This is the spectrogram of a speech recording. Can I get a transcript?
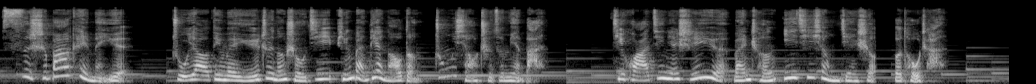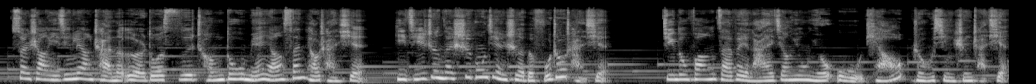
四十八 K 每月，主要定位于智能手机、平板电脑等小尺寸面板。计划今年十一月完成一期项目建设和投产。算上已经量产的鄂尔多斯、成都、绵阳三条产线，以及正在施工建设的福州产线，京东方在未来将拥有五条柔性生产线。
